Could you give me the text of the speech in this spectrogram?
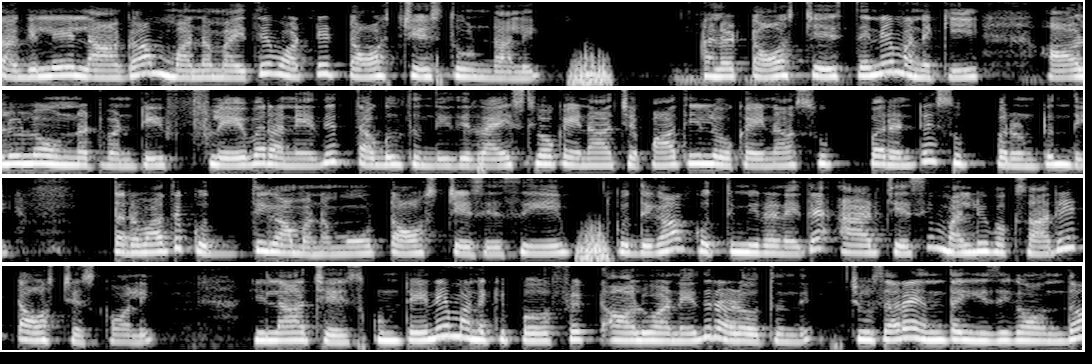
తగిలేలాగా మనమైతే వాటిని టాస్ చేస్తూ ఉండాలి. అలా టాస్ చేస్తేనే మనకి ఆలులో ఉన్నటువంటి ఫ్లేవర్ అనేది తగులుతుంది. ఇది రైస్లోకైనా చపాతీలోకైనా సూపర్ అంటే సూపర్ ఉంటుంది. తర్వాత కొద్దిగా మనము టాస్ చేసేసి కొద్దిగా కొత్తిమీరనైతే యాడ్ చేసి మళ్ళీ ఒకసారి టాస్ చేసుకోవాలి. ఇలా చేసుకుంటేనే మనకి పర్ఫెక్ట్ ఆలు అనేది రెడీ అవుతుంది. చూసారా ఎంత ఈజీగా ఉందో?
